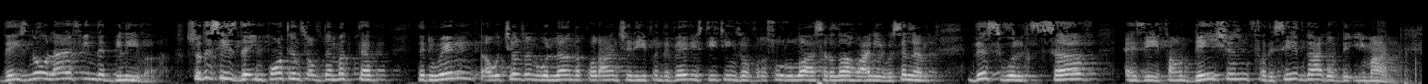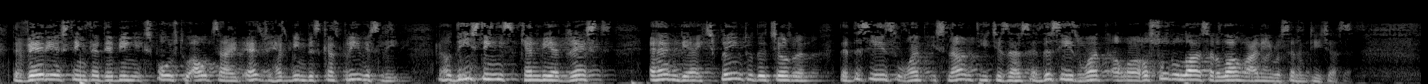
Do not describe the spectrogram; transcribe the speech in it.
there is no life in that believer. So this is the importance of the maktab, that when our children will learn the Quran Sharif and the various teachings of Rasulullah sallallahu alaihi wasallam, this will serve as a foundation for the safeguard of the iman. The various things that they're being exposed to outside, as has been discussed previously. Now these things can be addressed and they are explained to the children that this is what Islam teaches us and this is what our Rasulullah sallallahu alaihi wasallam teaches us.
